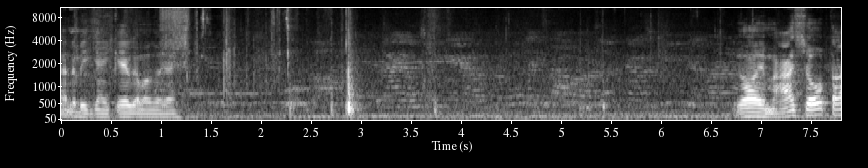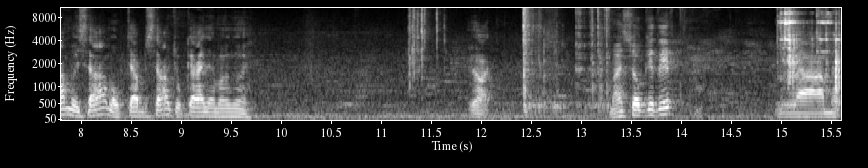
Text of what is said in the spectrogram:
ơi cái nó bị nhầy keo kìa mọi người ơi. Rồi, mã số 86 160k nha mọi người. Rồi. Mã số kế tiếp là một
